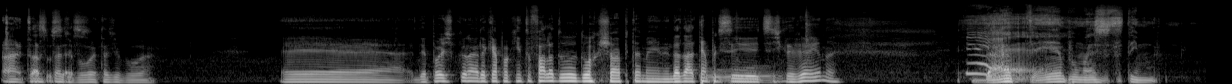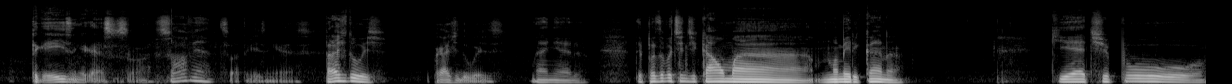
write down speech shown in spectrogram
Ah, então Tá tá, de sucesso. boa, tá de boa. É, Depois, daqui a pouquinho, tu fala do, do workshop também, né? Ainda dá tempo de se, de se inscrever ainda? Dá tempo, mas tem três ingressos só. Só, velho. Só três ingressos. Pras duas. Pra as duas. Maneiro. Depois eu vou te indicar uma, uma americana que é tipo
